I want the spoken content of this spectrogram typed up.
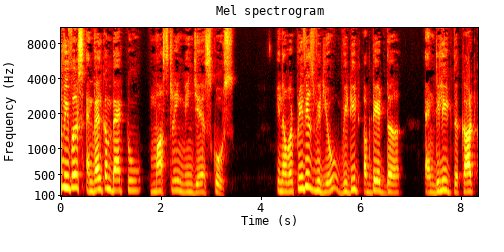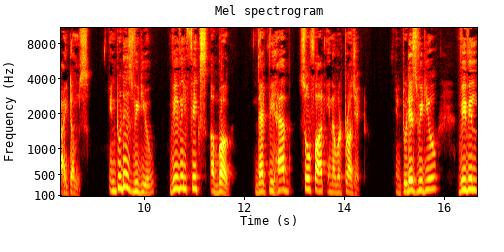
viewers and welcome back to Mastering MEAN.js course. In our previous video, we did update the and delete the cart items. In today's video, we will fix a bug that we have so far in our project. In today's video, we will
